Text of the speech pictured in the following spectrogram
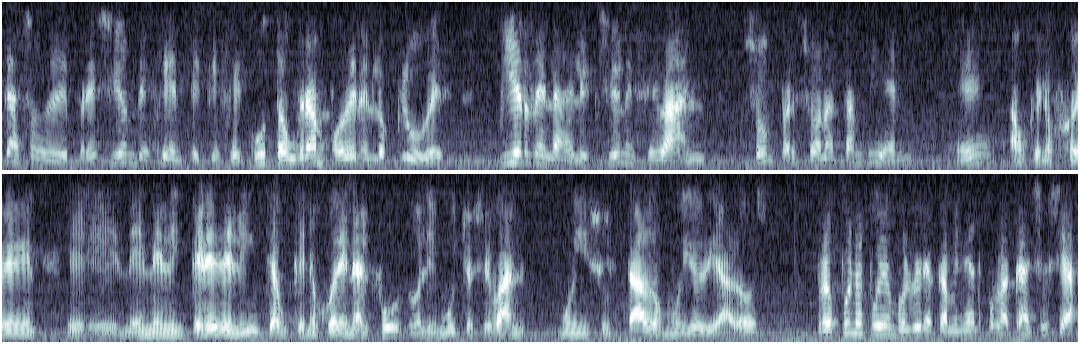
casos de depresión de gente que ejecuta un gran poder en los clubes, pierden las elecciones, se van, son personas también, ¿eh? aunque no jueguen eh, en el interés del hincha, aunque no jueguen al fútbol y muchos se van muy insultados, muy odiados, pero después no pueden volver a caminar por la calle. O sea,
